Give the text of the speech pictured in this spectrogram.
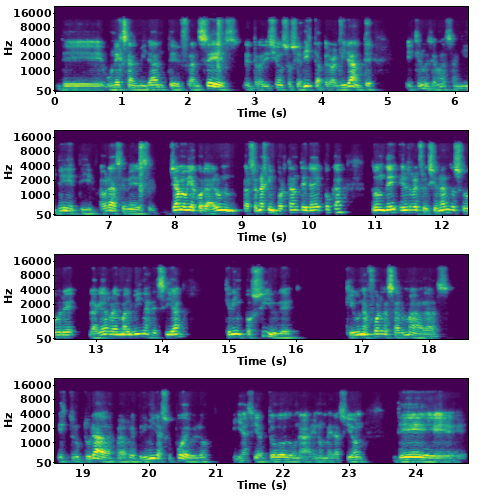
de un ex almirante francés de tradición socialista, pero almirante, y creo que se llamaba Sanguinetti, ahora se me, ya me voy a acordar, un personaje importante de la época, donde él reflexionando sobre la guerra de Malvinas decía que era imposible que unas Fuerzas Armadas estructuradas para reprimir a su pueblo, y hacía toda una enumeración de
